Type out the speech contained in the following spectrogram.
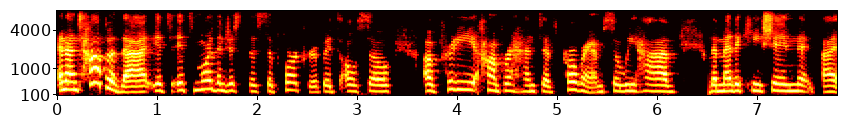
And on top of that it's it's more than just the support group. It's also a pretty comprehensive program. So we have the medication uh,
